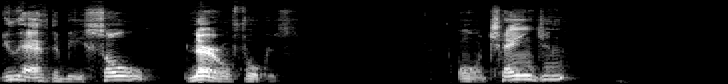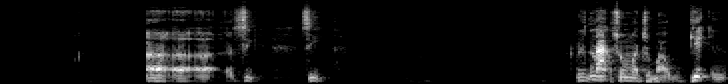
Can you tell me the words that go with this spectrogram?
you have to be so narrow focused on changing uh, uh, uh, see see it's not so much about getting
